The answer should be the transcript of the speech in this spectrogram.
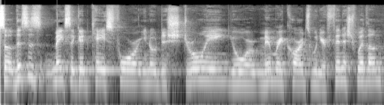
So this is makes a good case for you know destroying your memory cards when you're finished with them.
